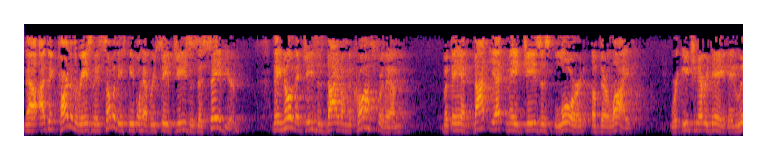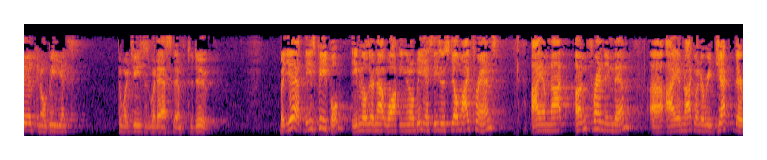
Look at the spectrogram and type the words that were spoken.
Now, I think part of the reason is some of these people have received Jesus as Savior. They know that Jesus died on the cross for them, but they have not yet made Jesus Lord of their life, where each and every day they live in obedience to what Jesus would ask them to do. But yet, these people, even though they're not walking in obedience, these are still my friends. I am not unfriending them. Uh, I am not going to reject their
